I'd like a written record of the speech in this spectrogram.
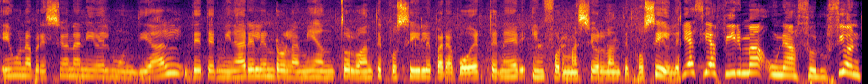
Es una presión a nivel mundial de terminar el enrolamiento lo antes posible para poder tener información lo antes posible. Y así afirma una solución.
